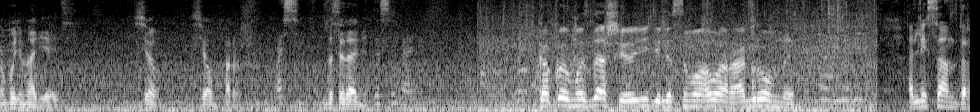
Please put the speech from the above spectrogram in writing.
Ну, будем надеяться. Все, всего вам хорошего. Спасибо. До свидания. До свидания. Какой мы с Дашей увидели самовар огромный. Александр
